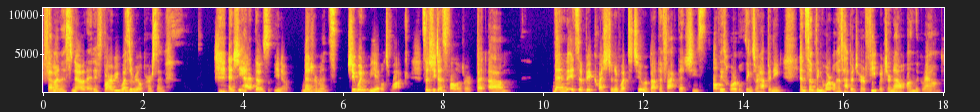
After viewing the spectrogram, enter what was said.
feminists know, that if Barbie was a real person and she had those, you know, measurements, she wouldn't be able to walk. So she does fall over. But um, then it's a big question of what to do about the fact that she's all these horrible things are happening and something horrible has happened to her feet, which are now on the ground.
